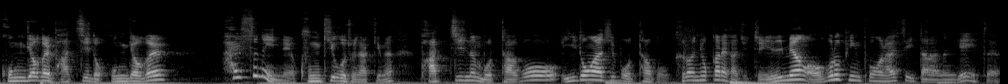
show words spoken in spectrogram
공격을 받지도 공격을 할 수는 있네요. 궁 키고 조냐 끼면 받지는 못하고 이동하지 못하고 그런 효과를 가지고 있죠. 일명 어그로 핑퐁을 할 수 있다라는 게 있어요.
